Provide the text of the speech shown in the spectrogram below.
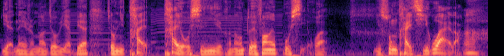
也那什么，就也别就是你太太有心意，可能对方也不喜欢。你送太奇怪的，啊，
